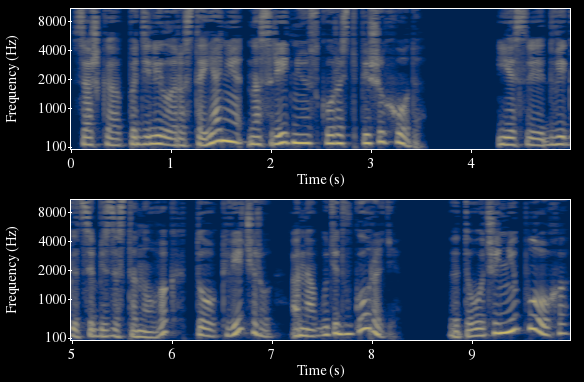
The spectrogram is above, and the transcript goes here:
Сашка поделила расстояние на среднюю скорость пешехода. Если двигаться без остановок, то к вечеру она будет в городе. Это очень неплохо.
